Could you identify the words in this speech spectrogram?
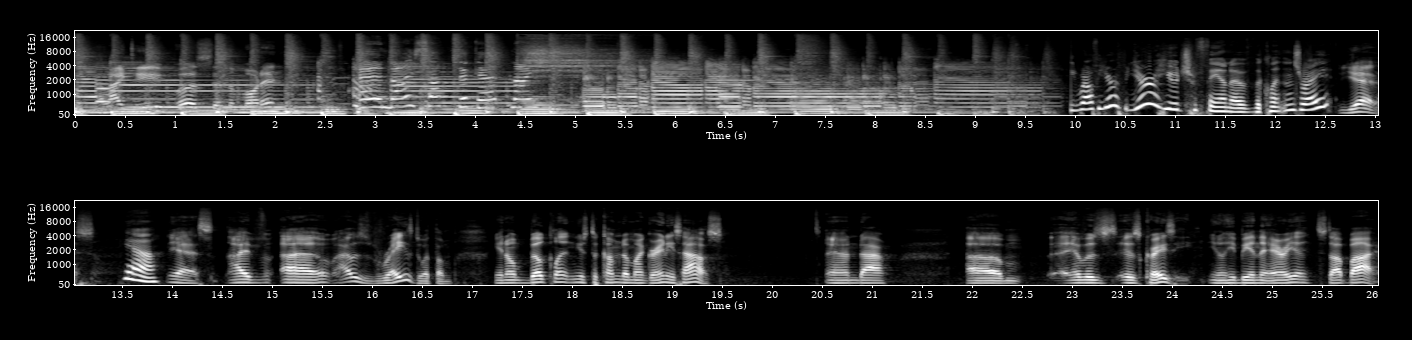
I like to eat puss in the morning. And I suck dick at night. Ralph, you're you're a huge fan of the Clintons, right? Yes. Yeah. Yes, I've uh, I was raised with them. You know, Bill Clinton used to come to my granny's house, and uh, um, it was it was crazy. You know, he'd be in the area, stop by.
